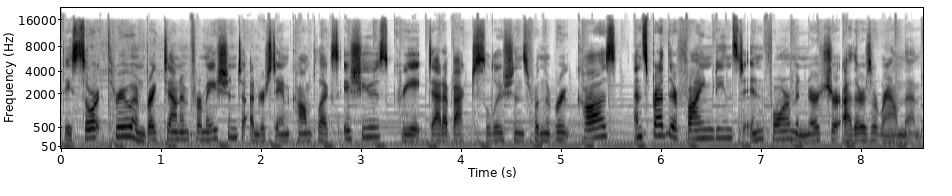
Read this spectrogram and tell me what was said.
They sort through and break down information to understand complex issues, create data backed solutions from the root cause, and spread their findings to inform and nurture others around them.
